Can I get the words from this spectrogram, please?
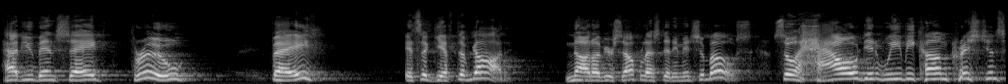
have you been saved through faith. It's a gift of God not of yourself, lest any man should boast. So, how did we become Christians?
